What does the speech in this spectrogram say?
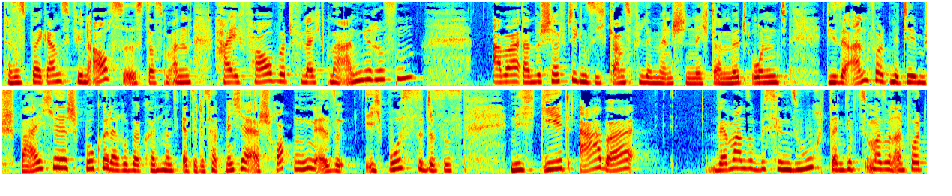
dass es bei ganz vielen auch so ist, dass man HIV wird vielleicht mal angerissen, aber dann beschäftigen sich ganz viele Menschen nicht damit. Und diese Antwort mit dem Speichelspucke, darüber könnte man, also das hat mich ja erschrocken. Also ich wusste, dass es nicht geht, aber wenn man so ein bisschen sucht, dann gibt es immer so eine Antwort,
